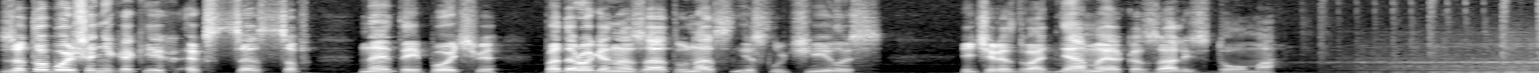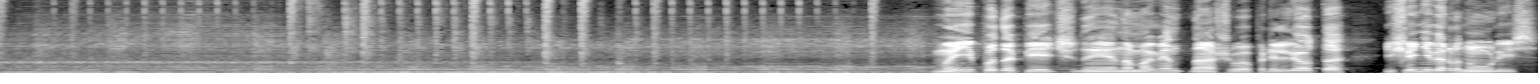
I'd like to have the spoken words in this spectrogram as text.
Зато больше никаких эксцессов на этой почве по дороге назад у нас не случилось, и через два дня мы оказались дома. Мои подопечные на момент нашего прилета еще не вернулись,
